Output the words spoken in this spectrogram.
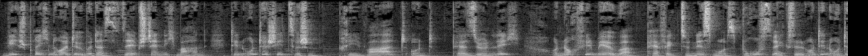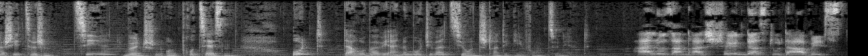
Wir sprechen heute über das Selbstständigmachen, den Unterschied zwischen privat und persönlich und noch viel mehr über Perfektionismus, Berufswechsel und den Unterschied zwischen Zielen, Wünschen und Prozessen und darüber, wie eine Motivationsstrategie funktioniert. Hallo Sandra, schön, dass du da bist.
